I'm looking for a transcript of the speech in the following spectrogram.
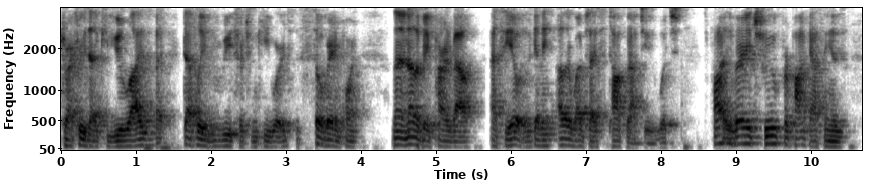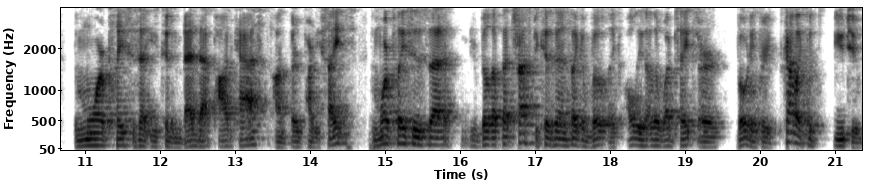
directories that you could utilize, but definitely researching keywords is so very important. then another big part about SEO is getting other websites to talk about you, which is probably very true for podcasting is the more places that you could embed that podcast on third party sites, the more places that you build up that trust because then it's like a vote, like all these other websites are voting for you. It's kind of like with YouTube.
